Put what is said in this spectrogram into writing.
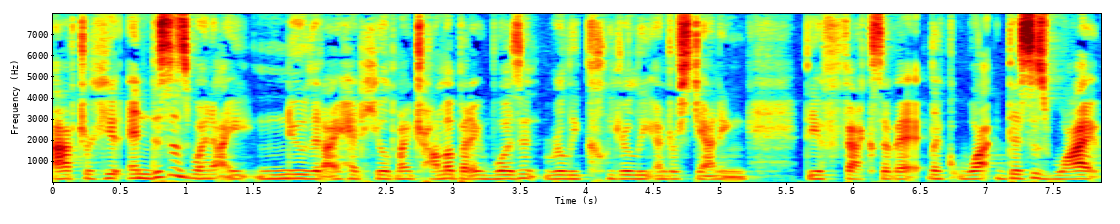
after he- and this is when I knew that I had healed my trauma, but I wasn't really clearly understanding the effects of it. Like what this is why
